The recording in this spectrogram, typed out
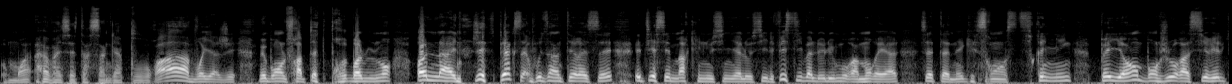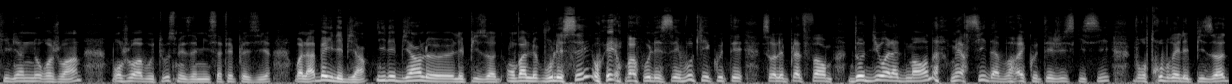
au ouais, c'est à Singapour. Ah, voyager. Mais bon, on le fera peut-être probablement online. J'espère que ça vous a intéressé. Et tiens, c'est Marc qui nous signale aussi les festivals de l'humour à Montréal cette année qui seront en streaming payant. Bonjour à Cyril qui vient de nous rejoindre. Bonjour à vous tous, mes amis, ça fait plaisir. Voilà, ben il est bien. Il est bien l'épisode. On va le, vous laisser? Oui, on va vous laisser. Vous qui écoutez sur les plateformes d'audio à la demande. Merci d'avoir écouté jusqu'ici. Vous retrouverez l'épisode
